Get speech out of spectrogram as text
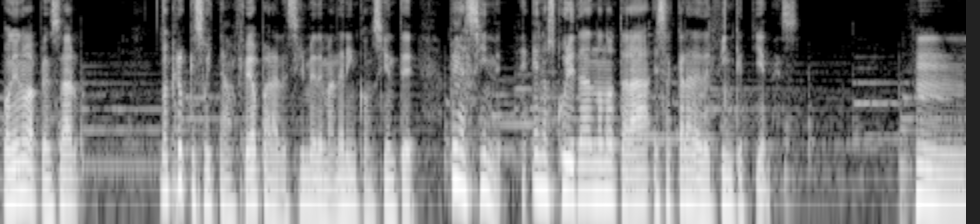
poniéndome a pensar, no creo que soy tan feo para decirme de manera inconsciente, ve al cine, en oscuridad no notará esa cara de delfín que tienes. Hmm,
